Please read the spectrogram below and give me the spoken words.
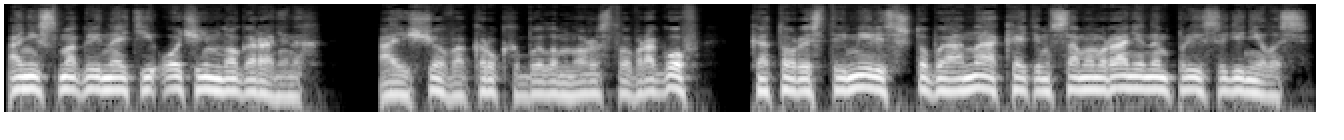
они смогли найти очень много раненых. А еще вокруг было множество врагов, которые стремились, чтобы она к этим самым раненым присоединилась.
